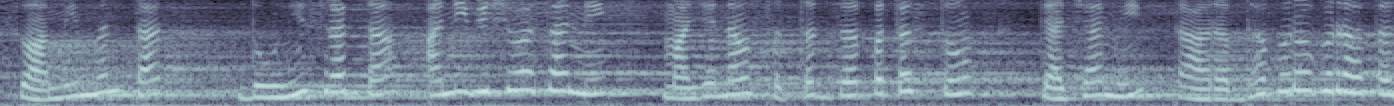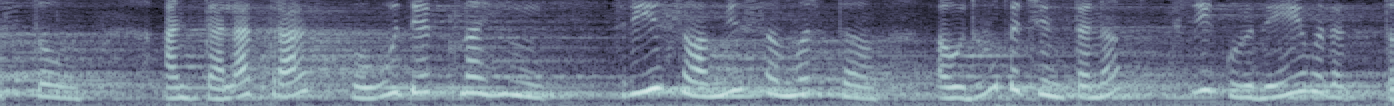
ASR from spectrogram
स्वामी म्हणतात दोन्ही श्रद्धा आणि विश्वासाने माझे नाव सतत जपत असतो. त्याच्या मी प्रारब्धाबरोबर राहत असतो. आणि त्याला त्रास होऊ देत नाही. श्री स्वामी समर्थ. अवधूत चिंतन श्री गुरुदेव दत्त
